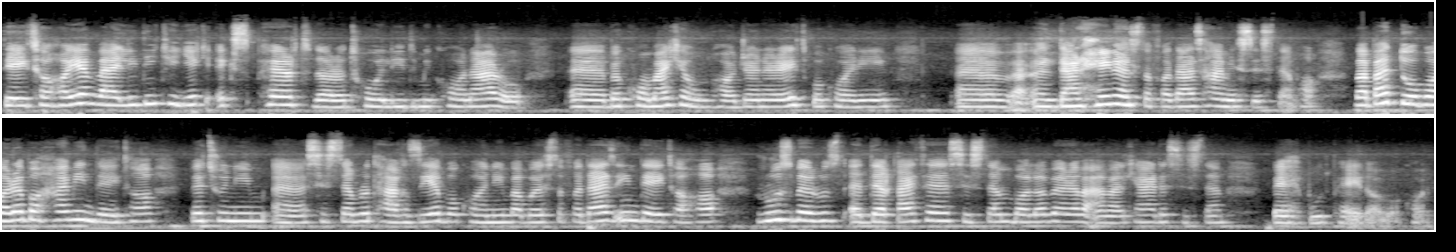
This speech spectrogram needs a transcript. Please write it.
data های valid ی که یک expert داره تولید می‌کنه رو به کمک اونها جنریت بکنیم. در حین استفاده از همین سیستم ها و بعد دوباره با همین دیتا بتونیم سیستم رو تغذیه بکنیم و با استفاده از این دیتا ها روز به روز دقت سیستم بالا بره و عملکرد سیستم بهبود پیدا بکنه.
